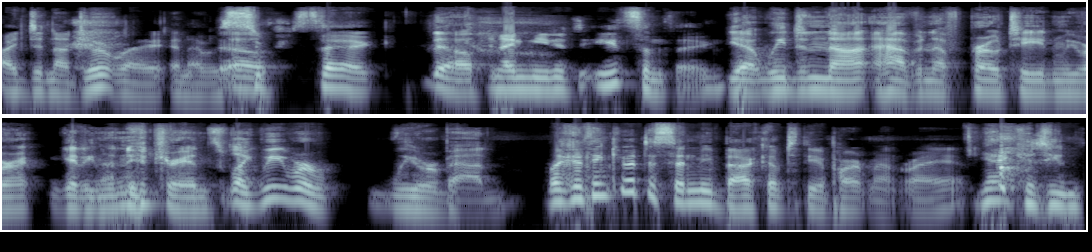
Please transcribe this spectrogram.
I did not do it right, and I was Oh. super sick, No. and I needed to eat something. Yeah, we did not have enough protein. We weren't getting the nutrients. Like we were, we were bad. Like I think you had to send me back up to the apartment, right? Yeah, because he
